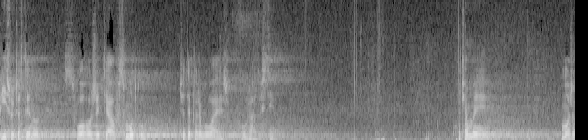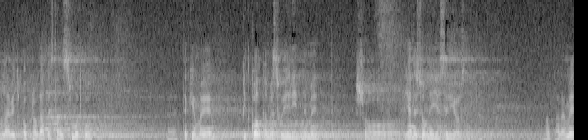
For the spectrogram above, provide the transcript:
більшу частину свого життя в смутку, чи ти перебуваєш у радості. Хоча ми можемо навіть оправдати стан смутку е, такими підколками своєрідними, що я не сумний, я серйозний. Так? Але ми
